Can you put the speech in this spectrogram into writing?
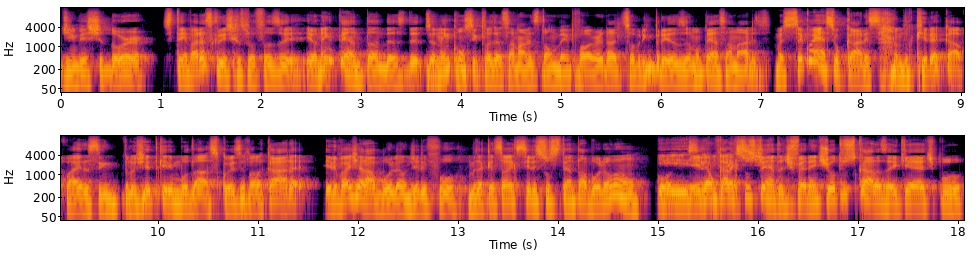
de investidor, Você tem várias críticas pra fazer. Eu nem entendo tanto desse, Eu nem consigo fazer essa análise tão bem, pra falar a verdade, sobre empresa. Eu não tenho essa análise. Mas se você conhece o cara e sabe do que ele é capaz, assim, pelo jeito que ele muda as coisas, você fala, cara, ele vai gerar bolha onde ele for. Mas a questão é que se ele sustenta a bolha ou não. Ele é um cara que sustenta, diferente de outros caras aí que é, tipo,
